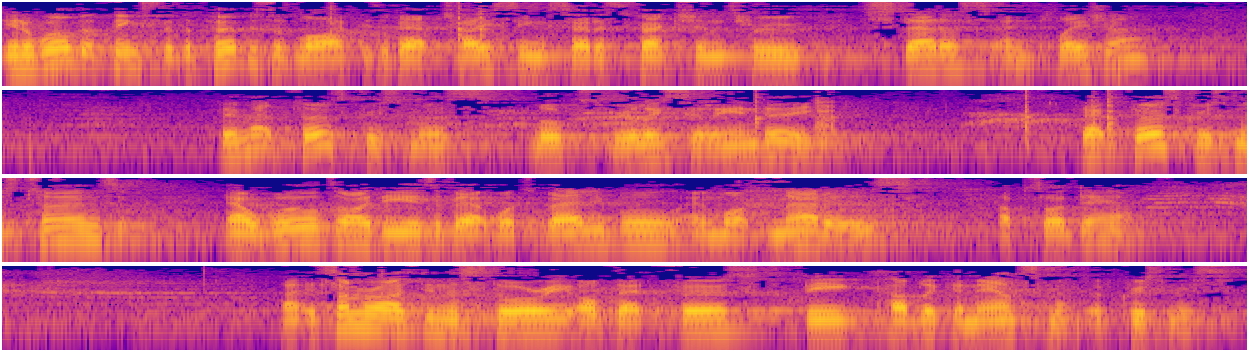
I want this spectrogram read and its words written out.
in a world that thinks that the purpose of life is about chasing satisfaction through status and pleasure, then that first Christmas looks really silly indeed. That first Christmas turns our world's ideas about what's valuable and what matters upside down. Uh, it's summarised in the story of that first big public announcement of Christmas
